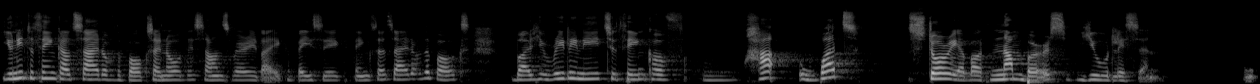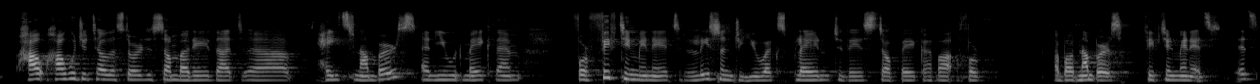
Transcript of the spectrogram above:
You need to think outside of the box. I know this sounds very like basic things outside of the box but you really need to think of how, what story about numbers, you would listen. How, how would you tell a story to somebody that uh, hates numbers and you would make them for 15 minutes listen to you explain to this topic about, for, about numbers 15 minutes? It's,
